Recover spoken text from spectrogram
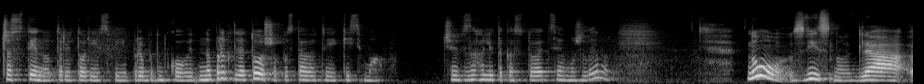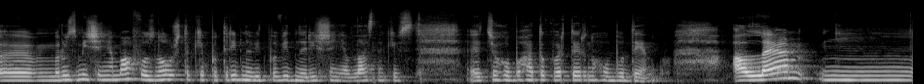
частину території своєї прибудинкової, наприклад, для того, щоб поставити якийсь МАФ? Чи взагалі така ситуація можлива? Ну, звісно, для е, розміщення МАФу знову ж таки потрібно відповідне рішення власників цього багатоквартирного будинку. Але м,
